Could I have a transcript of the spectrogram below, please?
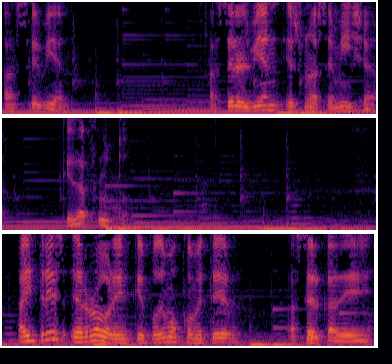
hace bien. Hacer el bien es una semilla que da fruto. Hay tres errores que podemos cometer acerca de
